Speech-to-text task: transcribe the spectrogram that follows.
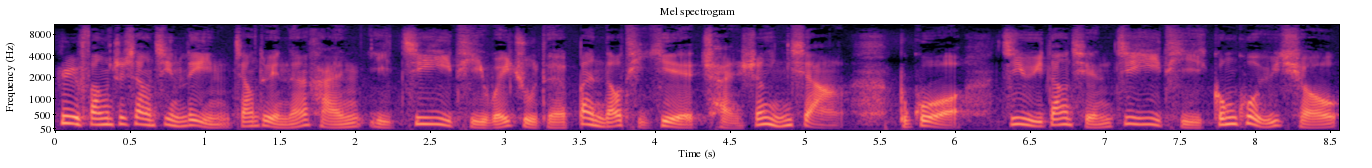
日方这项禁令将对南韩以记忆体为主的半导体业产生影响。不过，基于当前记忆体供过于求，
